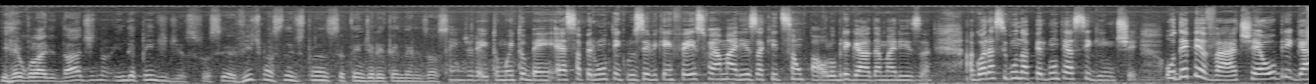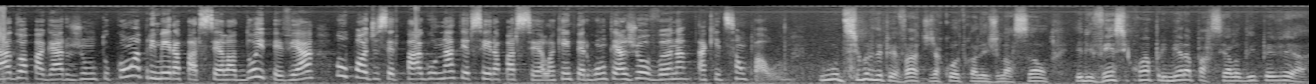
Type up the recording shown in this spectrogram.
irregularidade, não, independe disso. Você é vítima de acidente de trânsito, você tem direito à indenização. Tem direito, muito bem. Essa pergunta, inclusive, quem fez foi a Marisa aqui de São Paulo. Obrigada, Marisa. Agora, a segunda pergunta é a seguinte: o DPVAT é obrigado a pagar junto com a primeira parcela do IPVA ou pode ser pago na terceira parcela? Quem pergunta é a Giovana, aqui de São Paulo. O seguro DPVAT, de acordo com a legislação, ele vence com a primeira parcela do IPVA.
